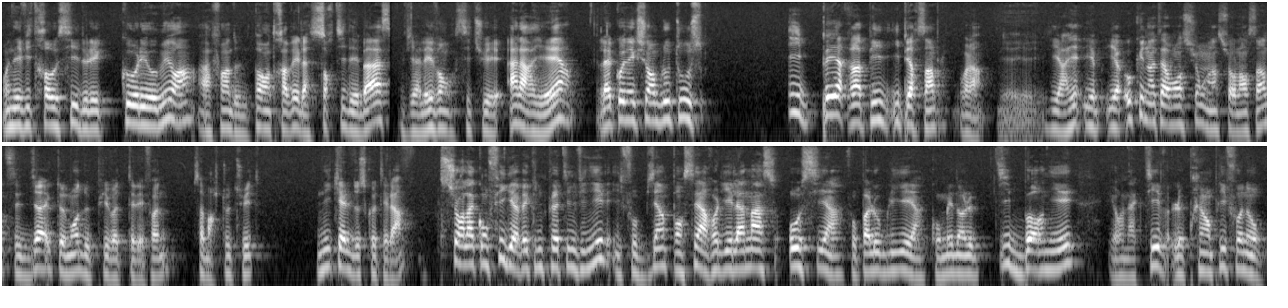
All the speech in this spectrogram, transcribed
On évitera aussi de les coller au mur hein, afin de ne pas entraver la sortie des basses via les vents situés à l'arrière. La connexion en Bluetooth, hyper rapide, hyper simple. Voilà, il n'y a, aucune intervention hein, sur l'enceinte, c'est directement depuis votre téléphone. Ça marche tout de suite. Nickel de ce côté-là. Sur la config avec une platine vinyle, il faut bien penser à relier la masse aussi. Il hein. ne faut pas l'oublier, qu'on met dans le petit bornier et on active le préampli phono.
